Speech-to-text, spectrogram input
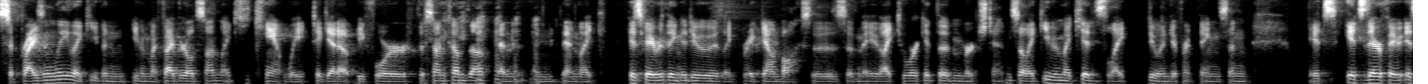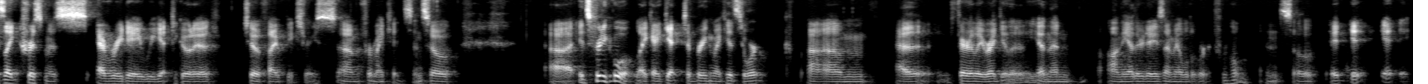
surprisingly like even even my five year old son like he can't wait to get up before the sun comes up and and then like his favorite thing to do is like break down boxes and they like to work at the merch tent and so like even my kids like doing different things and it's it's their favorite. It's like Christmas every day. We get to go to to a Five Peaks race um, for my kids, and so uh, it's pretty cool. Like I get to bring my kids to work um, uh, fairly regularly, and then on the other days I'm able to work from home. And so it, it it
